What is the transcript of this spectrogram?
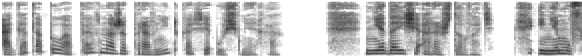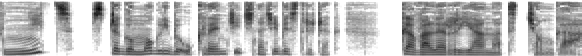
Agata była pewna, że prawniczka się uśmiecha. Nie daj się aresztować i nie mów nic, z czego mogliby ukręcić na ciebie stryczek. Kawaleria nadciąga.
